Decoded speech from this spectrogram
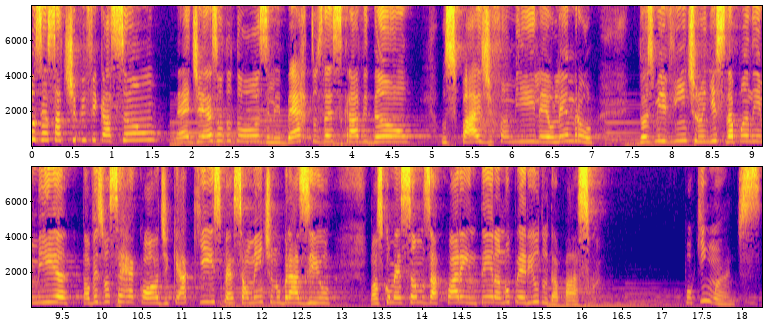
usa essa tipificação né, de Êxodo 12, libertos da escravidão, os pais de família. Eu lembro 2020, no início da pandemia, talvez você recorde que aqui, especialmente no Brasil, nós começamos a quarentena no período da Páscoa, um pouquinho antes.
